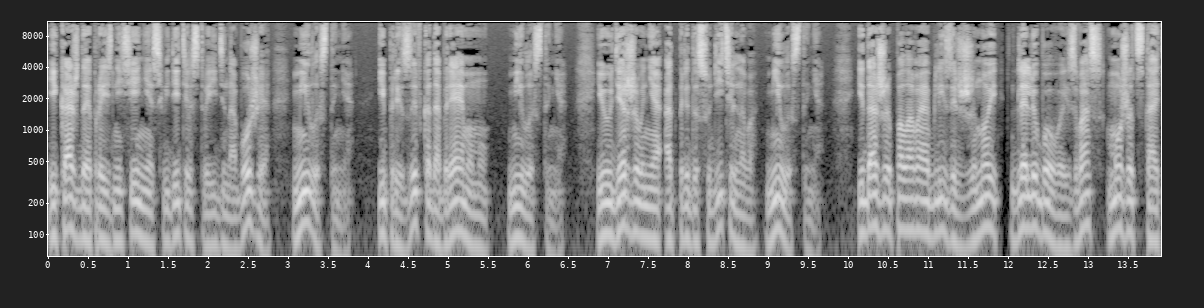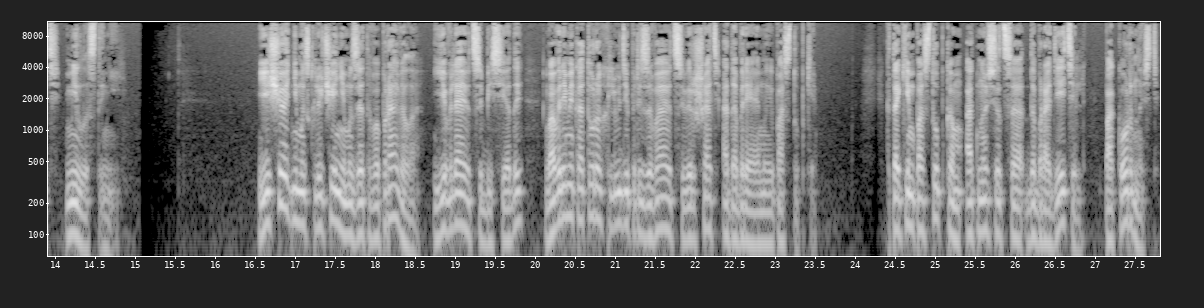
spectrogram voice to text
и каждое произнесение свидетельства единобожия – милостыня, и призыв к одобряемому – милостыня, и удерживание от предосудительного – милостыня, и даже половая близость с женой для любого из вас может стать милостыней. Еще одним исключением из этого правила являются беседы, во время которых люди призывают совершать одобряемые поступки – к таким поступкам относятся добродетель, покорность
